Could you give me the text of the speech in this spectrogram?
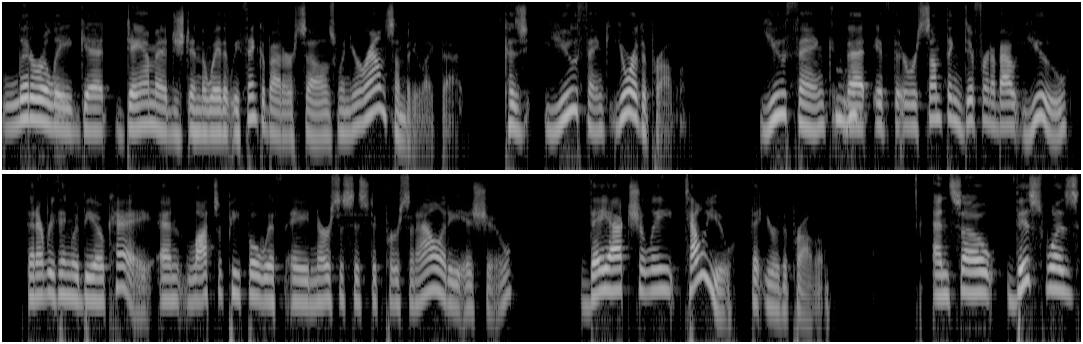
literally get damaged in the way that we think about ourselves when you're around somebody like that because you think you're the problem. You think mm-hmm. that if there was something different about you, then everything would be okay. And lots of people with a narcissistic personality issue, they actually tell you that you're the problem. And so this was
